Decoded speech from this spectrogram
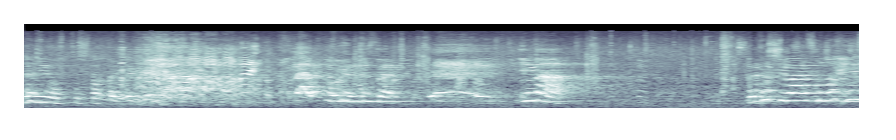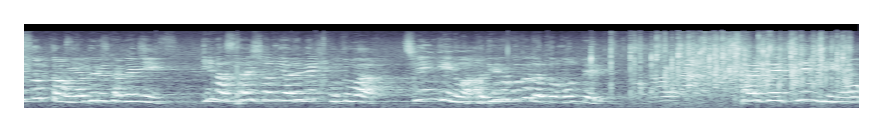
何をしたんだったっけ？ごめんなさい。今私はその閉塞感を破るために今最初にやるべきことは賃金を上げることだと思っている。最低賃金を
